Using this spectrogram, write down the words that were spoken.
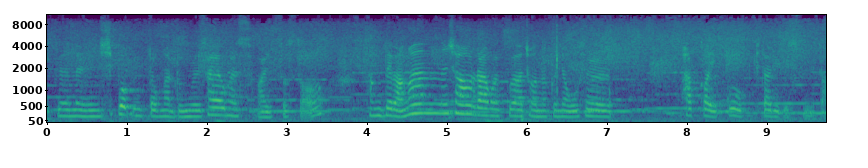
지금은 15분 동안 룸을 사용할 수가 있어서 상대방은 샤워를 하고 있고요. 저는 그냥 옷을 바꿔 입고 기다리고 있습니다.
